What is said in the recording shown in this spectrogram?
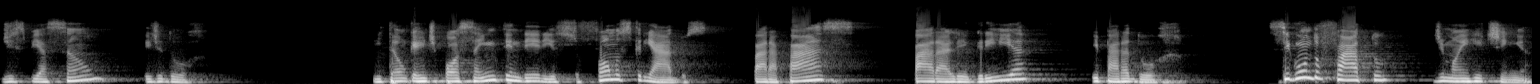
de expiação e de dor. Então, que a gente possa entender isso. Fomos criados para a paz, para a alegria e para a dor. Segundo fato de Mãe Ritinha.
